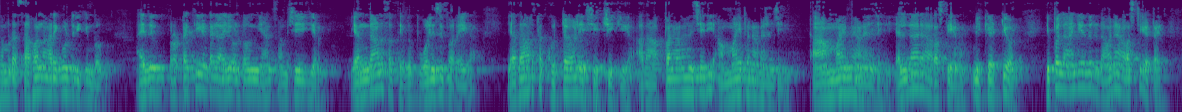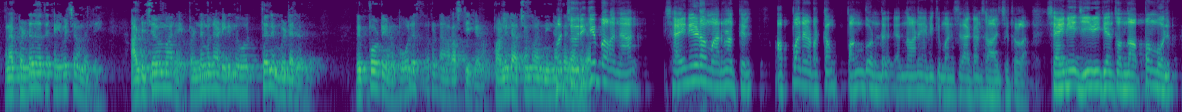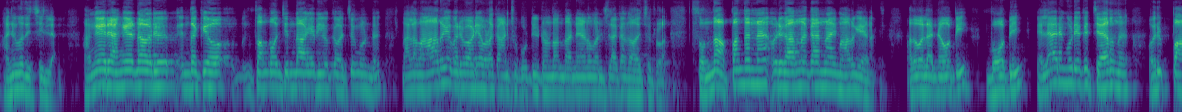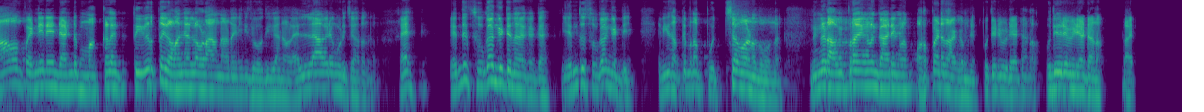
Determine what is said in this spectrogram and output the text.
നമ്മുടെ സഭ നാറിക്കൊണ്ടിരിക്കുമ്പോൾ അതിൽ പ്രൊട്ടക്ട് ചെയ്യേണ്ട കാര്യമുണ്ടോ എന്ന് ഞാൻ സംശയിക്കുകയാണ്. എന്താണ് സത്യം? പോലീസ് പറയുക. യഥാർത്ഥ കുറ്റവാളിയെ ശിക്ഷിക്കുക. അത് അപ്പനാണെങ്കിലും ശരി അമ്മായിപ്പനാണെങ്കിലും ശരി ആ അമ്മായിമ്മയാണെങ്കിലും ശരി. എല്ലാവരും അറസ്റ്റ് ചെയ്യണം. നീ കെട്ടിയോ ഇപ്പൊ ലാൻഡ് ചെയ്തിട്ടുണ്ട്. അവനെ അറസ്റ്റ് ചെയ്യട്ടെ. അവനെ പെണ്ണുകാലത്ത് കൈവച്ചാണല്ലേ? അടിച്ചവന്മാരെ പെണ്ണുങ്ങളെ അടിക്കുന്ന ഒത്തനും വിടരുത്. റിപ്പോർട്ട് ചെയ്യണം. പോലീസ് അറസ്റ്റ് ചെയ്യണം പള്ളിയിലെ അച്ഛൻ പറഞ്ഞു നിങ്ങൾ ഷൈനിയുടെ മരണത്തിൽ അപ്പനടക്കം പങ്കുണ്ട് എന്നാണ് എനിക്ക് മനസ്സിലാക്കാൻ സാധിച്ചിട്ടുള്ളത്. ഷൈനിയെ ജീവിക്കാൻ സ്വന്തം അപ്പം പോലും അനുവദിച്ചില്ല. അങ്ങേരെ അങ്ങേരുടെ ഒരു എന്തൊക്കെയോ സംഭവം ചിന്താഗതിയൊക്കെ വെച്ചും കൊണ്ട് നല്ല നാറിയ പരിപാടി അവിടെ കാണിച്ചു കൂട്ടിയിട്ടുണ്ടെന്ന് തന്നെയാണ് മനസ്സിലാക്കാൻ സാധിച്ചിട്ടുള്ളത്. സ്വന്തം അപ്പം തന്നെ ഒരു കാരണക്കാരനായി മാറുകയാണ്. അതുപോലെ നോബി ബോബി എല്ലാരും കൂടിയൊക്കെ ചേർന്ന് ഒരു പാവം പെണ്ണിനെയും രണ്ട് മക്കളെയും തീർത്ത് കളഞ്ഞല്ലോടാ എന്നാണ് എനിക്ക് ചോദിക്കാനുള്ളത്. എല്ലാവരും കൂടി ചേർന്ന്. ഏ? എന്ത് സുഖം കിട്ടി നിനക്കൊക്കെ? എന്ത് സുഖം കിട്ടി? എനിക്ക് സത്യം പറഞ്ഞാൽ പുച്ഛമാണ് തോന്നുന്നത് നിങ്ങളുടെ അഭിപ്രായങ്ങളും കാര്യങ്ങളും ഉറപ്പായിട്ട് താഴെ പുതിയൊരു വീഡിയോ ആയിട്ടാണോ പുതിയൊരു വീഡിയോ ആയിട്ടാണോ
